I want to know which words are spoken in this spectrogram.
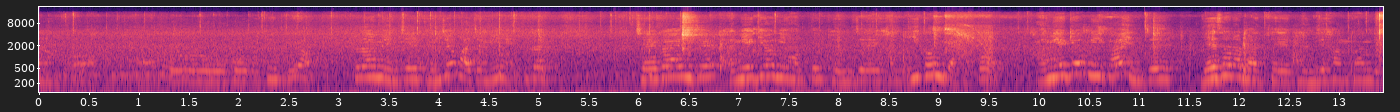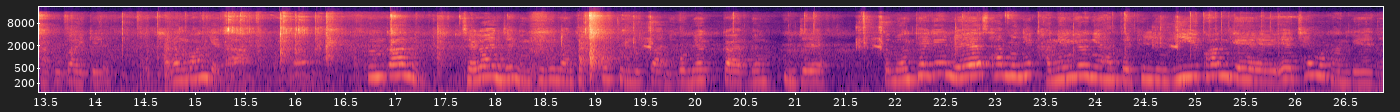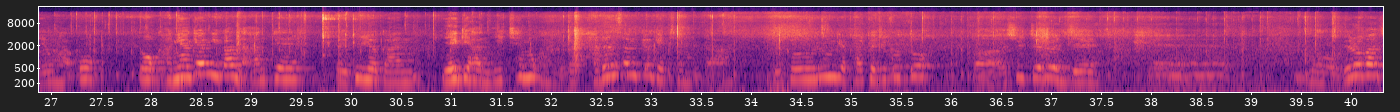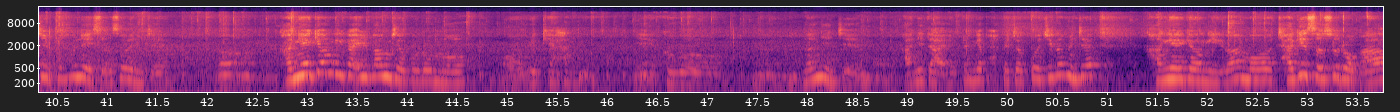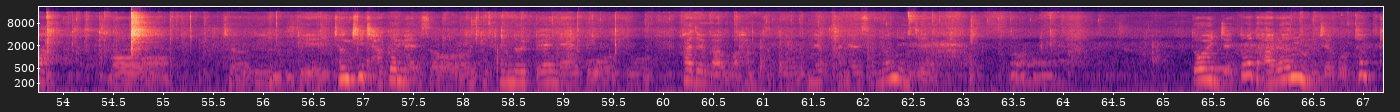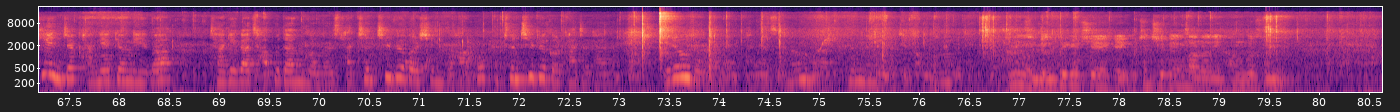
있다는 거 어, 그거 했고요. 그 다음에 이제 변제 과정이 그러니까 제가 이제 강혜경이한테 변제 한 이 관계 하고 강혜경이가 이제 네 사람한테 변제한 관계하고가 이게 다른 관계다. 어. 그러니까 제가 이제 명태균한테 직접 준 것도 아니고 명, 그러니까 명, 이제 그 명태균 외 3인이 강혜경이한테 빌린 이 관계의 채무 관계의 내용하고 또 강혜경이가 나한테 빌려간 얘기한 이 채무 관계가 다른 성격의 채무다. 그런 게 밝혀지고 또 어, 실제로 이제 에, 뭐 여러 가지 부분에 있어서 이제 어, 강혜경이가 일방적으로 뭐 어, 이렇게 한 예, 그거는 이제 뭐 아니다 이런 게 밝혀졌고 지금 이제 강혜경이가 뭐 자기 스스로가 뭐 저기 이게 정치 자금에서 이렇게 돈을 빼내고 또 가져가고 한 부분에 관해서는 이제 어, 또 이제 또 다른 문제고 특히 이제 강혜경이가 자기가 자부담금을 4,700을 신고하고 9,700을 가져가는 이런 부분에 관해서는 뭐 변명의 여지가 없는 거겠죠. 그러면 명태균 씨에게 9,700만 원이 간 것은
